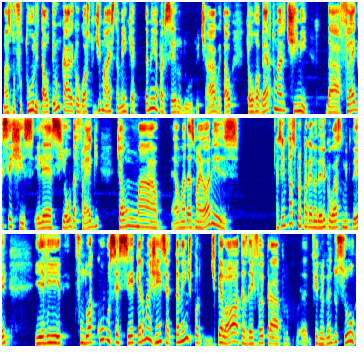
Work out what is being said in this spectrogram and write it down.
mas do futuro e tal. Tem um cara que eu gosto demais também, que é, também é parceiro do, do Thiago e tal, que é o Roberto Martini, da Flag CX. Ele é CEO da Flag, que é uma, é uma das maiores. Eu sempre faço propaganda dele, que eu gosto muito dele. E ele fundou a Cubo CC, que era uma agência também de, de Pelotas, daí foi para enfim, no Rio Grande do Sul.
